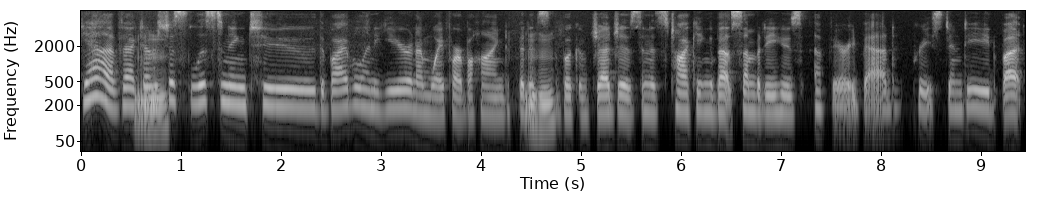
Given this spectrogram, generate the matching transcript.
yeah, in fact, mm-hmm. I was mm-hmm. just listening to the Bible in a year, and I'm way far behind, but it's mm-hmm. the book of Judges, and it's talking about somebody who's a very bad priest indeed. But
